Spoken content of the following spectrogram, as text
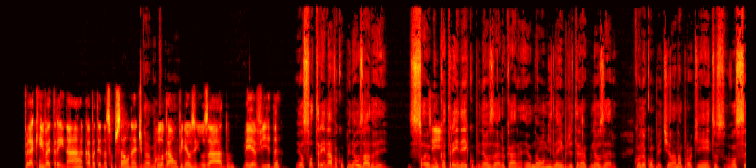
Para quem vai treinar, acaba tendo essa opção, né? De Não, é colocar bom. um pneuzinho usado, meia vida. Eu só treinava com pneu usado, rei. Só- eu Sim. nunca treinei com pneu zero, cara. Eu não me lembro de treinar com pneu zero. Quando eu competia lá na Pro 500, você,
